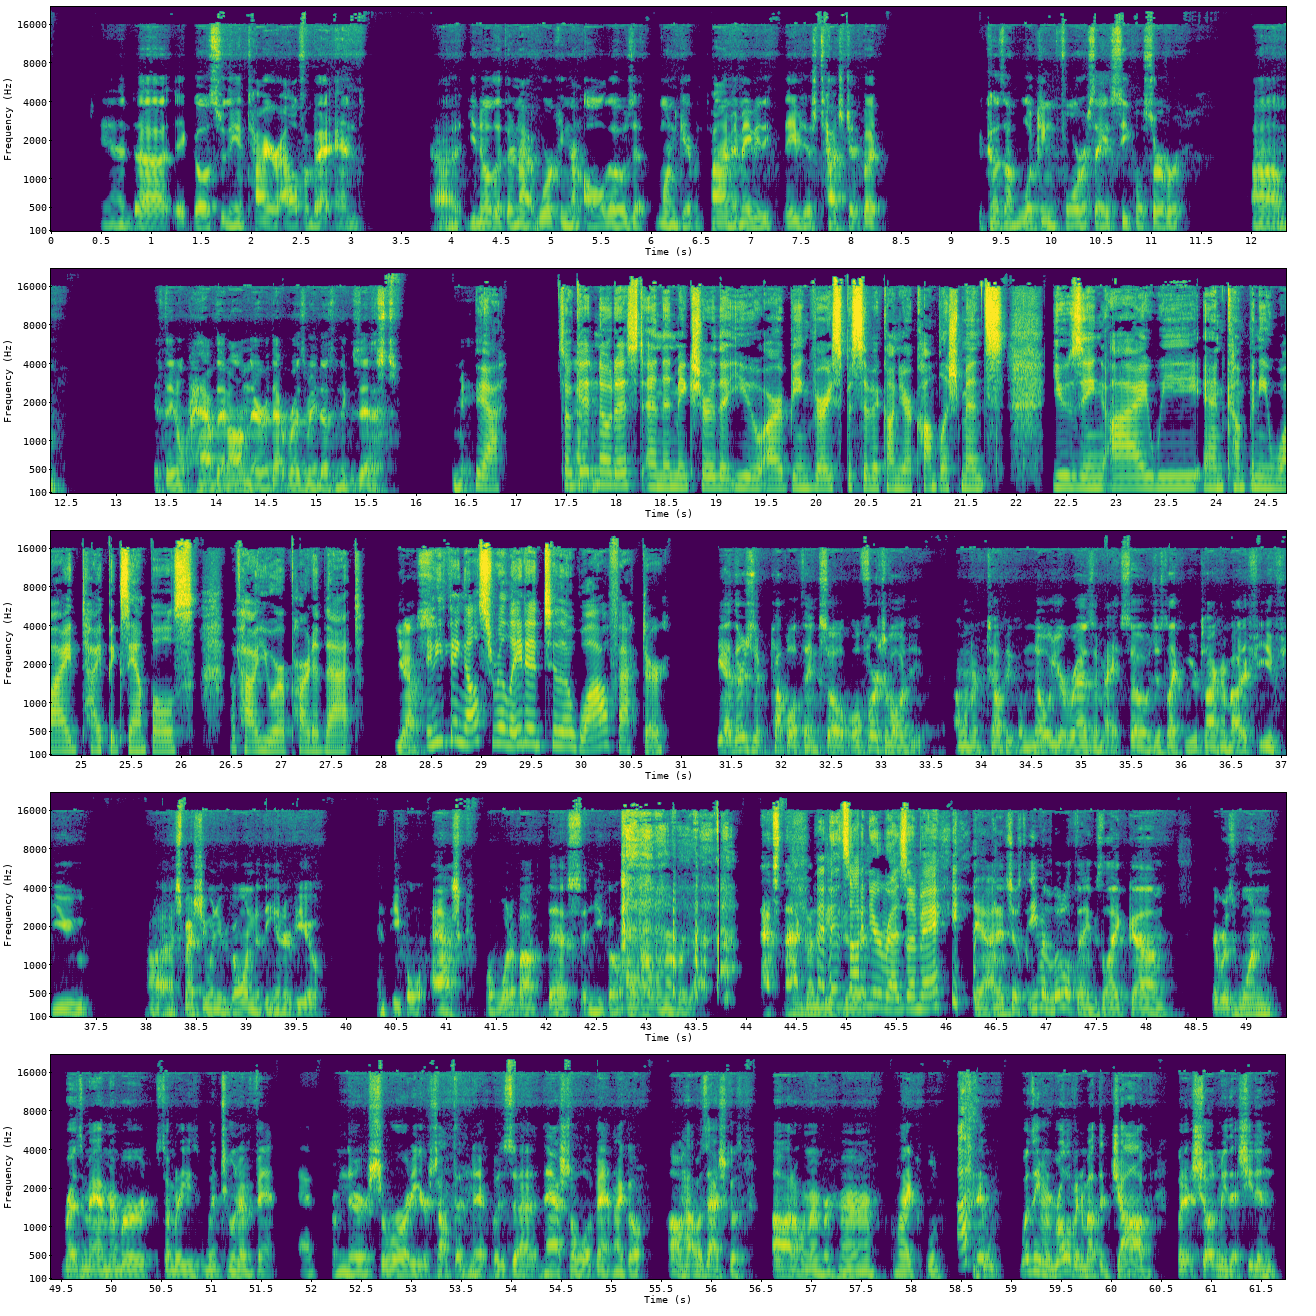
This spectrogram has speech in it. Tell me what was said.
and uh, it goes through the entire alphabet. And uh, you know that they're not working on all those at one given time, and maybe they just touched it. But because I'm looking for, say, a SQL Server, um, if they don't have that on there, that resume doesn't exist to me. Yeah. So get noticed and then make sure that you are being very specific on your accomplishments using I, we, and company wide type examples of how you were a part of that. Yes. Anything else related to the wow factor? Yeah, there's a couple of things. So, well, first of all, I want to tell people know your resume. So, just like we were talking about, if, if you, uh, especially when you're going to the interview, and people ask, well, what about this? And you go, oh, I don't remember that. That's not going to be And it's good. on your resume. yeah. And it's just even little things like um, there was one resume. I remember somebody went to an event at, from their sorority or something. It was a national event. And I go, oh, how was that? She goes, oh, I don't remember. Uh, I'm like, well, it wasn't even relevant about the job, but it showed me that she didn't,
